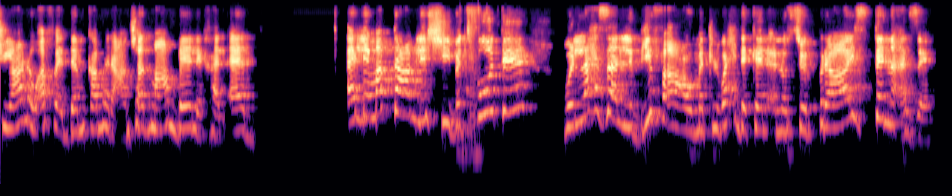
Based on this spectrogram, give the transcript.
شو يعني واقفه قدام كاميرا. عن جد ما عم بالغ هالقد. قال لي ما بتعملي شيء بتفوتي؟ واللحظة اللي بيفقعوا مثل وحدة كان إنه surprise تنقذي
